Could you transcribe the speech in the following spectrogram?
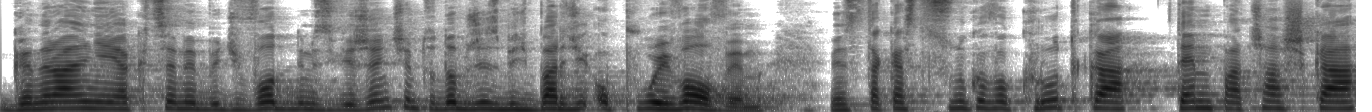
generalnie jak chcemy być wodnym zwierzęciem, to dobrze jest być bardziej opływowym. Więc taka stosunkowo krótka, tempa czaszka,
